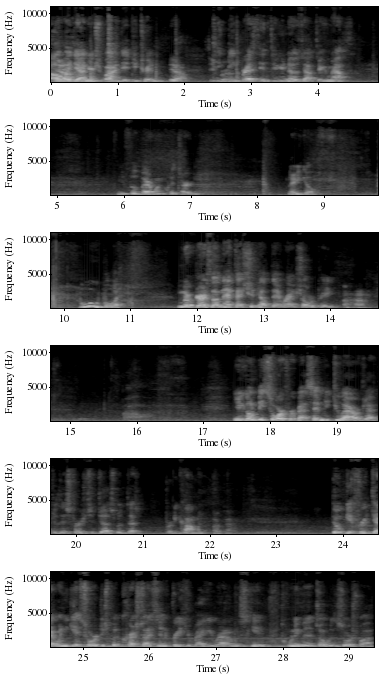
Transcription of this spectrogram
all the way down your spine. Did you, Trenton? Yeah. Take Deep a breath. deep breath in through your nose, out through your mouth. You feel better when it quits hurting. There you go. Ooh, boy. Remember girth on that, that should help that right shoulder pain. Uh huh. You're going to be sore for about 72 hours after this first adjustment. That's pretty common. Okay. Don't get freaked out when you get sore. Just put crushed ice in a freezer baggie right on the skin for 20 minutes over the sore spot.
